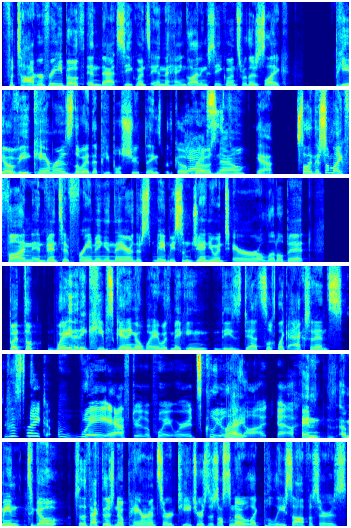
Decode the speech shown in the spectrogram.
photography, both in that sequence and the hang gliding sequence, where there's like POV cameras, the way that people shoot things with GoPros Yes. now. Yeah. So like, there's some like fun, inventive framing in there. There's maybe some genuine terror a little bit, but the way that he keeps getting away with making these deaths look like accidents It was like way after the point where it's clearly Right. not. Yeah. And I mean, to go to the fact that there's no parents or teachers, there's also no like police officers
